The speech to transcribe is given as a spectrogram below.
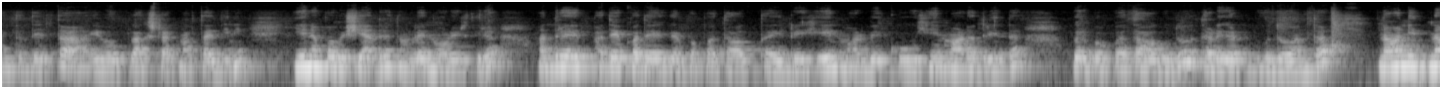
ಅಂತಂದು ಹೇಳ್ತಾ ಇವಾಗ ಬ್ಲಾಗ್ ಸ್ಟಾರ್ಟ್ ಮಾಡ್ತಾ ಇದ್ದೀನಿ. ಏನಪ್ಪ ವಿಷಯ ಅಂದರೆ ತಮ್ಮಲೇ ನೋಡಿರ್ತೀರ. ಅಂದರೆ ಪದೇ ಪದೇ ಗರ್ಭಪಾತ ಆಗ್ತಾ ಇದ್ರೆ ಏನು ಮಾಡಬೇಕು? ಏನು ಮಾಡೋದ್ರಿಂದ ಗರ್ಭಪಾತ ಆಗೋದು, ತಡೆಗಟ್ಟಬಹುದು ಅಂತ ನಾನು ಇದನ್ನ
